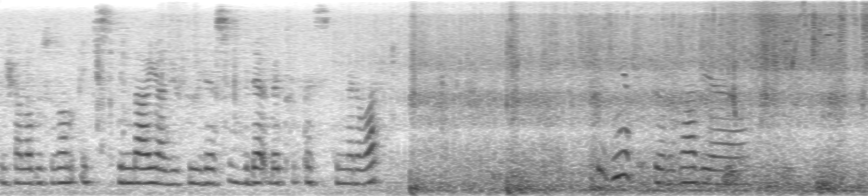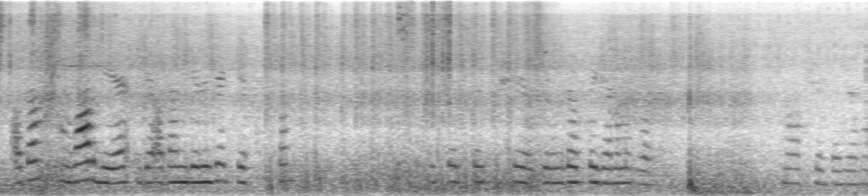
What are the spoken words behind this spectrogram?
İnşallah bu sezon iki skin daha gelecek ücretsiz. Bir de Battle Pass skinleri var. Biz niye tutuyoruz abi ya? Adam var diye, bir adam gelecek diye tuttum. Bir şey yok. 24 de canımız var. Ne yapacağız acaba?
